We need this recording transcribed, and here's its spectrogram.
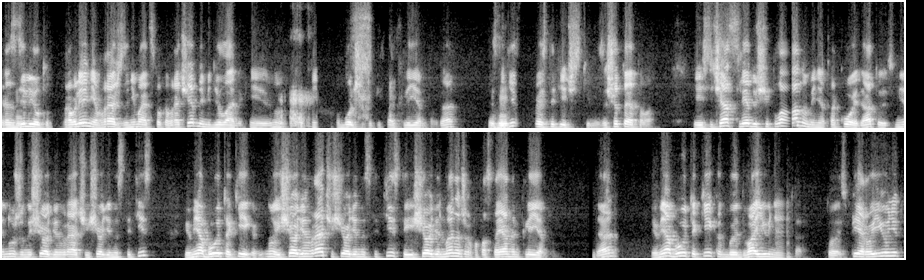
разделил тут управление, врач занимается только врачебными делами, к ней, ну, к ней больше записать клиентов, да, эстетист эстетическими, за счет этого. И сейчас следующий план у меня такой, да, то есть мне нужен еще один врач, еще один эстетист, и у меня будут такие, как, ну, еще один врач, еще один эстетист и еще один менеджер по постоянным клиентам, да, и у меня будут такие, как бы, два юнита, то есть первый юнит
